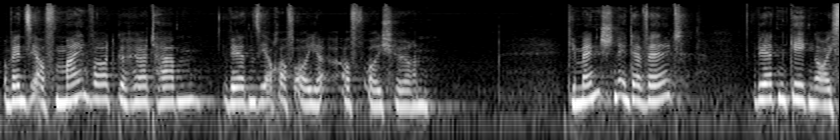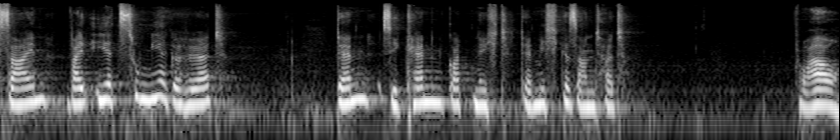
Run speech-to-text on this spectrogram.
Und wenn sie auf mein Wort gehört haben, werden sie auch auf, eu auf euch hören. Die Menschen in der Welt werden gegen euch sein, weil ihr zu mir gehört, denn sie kennen Gott nicht, der mich gesandt hat. Wow.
